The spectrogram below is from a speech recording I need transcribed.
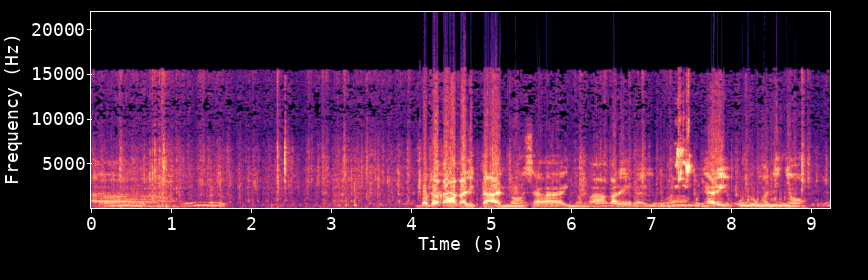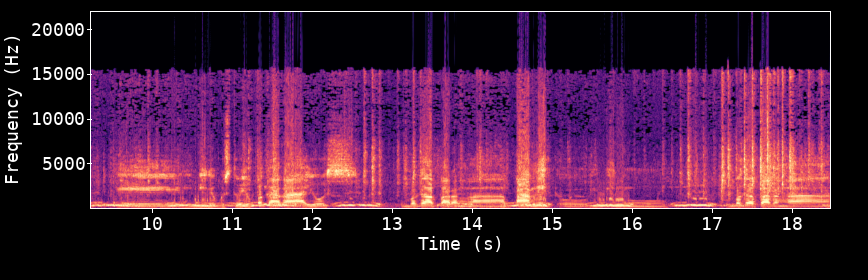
ah baga kakaligtaan no sa inyong ah, karera yung ah, kunyari yung kulungan ninyo eh hindi niyo gusto yung pagkakaayos kumbaga parang ah, pangit o hindi niyo kumbaga parang ah,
